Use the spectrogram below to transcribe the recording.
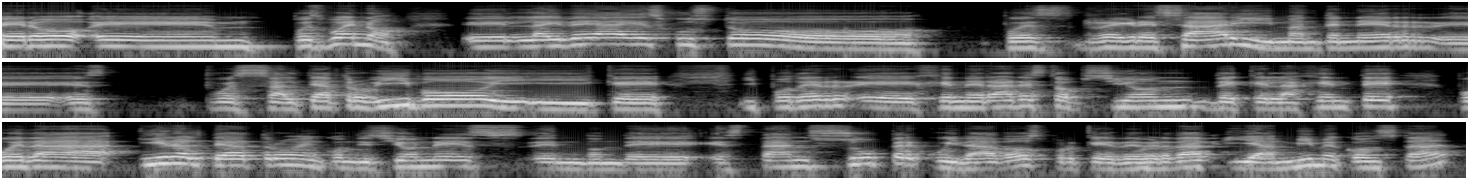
pero, em, pues bueno, eh, la idea es justo, pues, regresar y mantener... Eh, pues al teatro vivo y, que y poder eh, generar esta opción de que la gente pueda ir al teatro en condiciones en donde están súper cuidados, porque de verdad, y a mí me consta,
